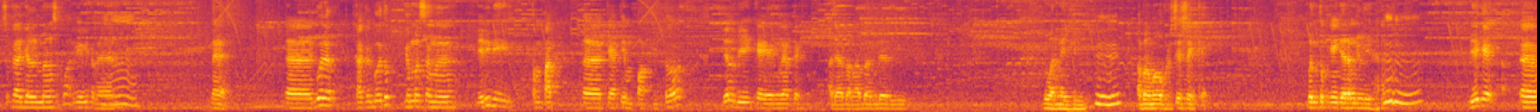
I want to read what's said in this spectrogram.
suka jalan bareng sekeluarga gitu kan Hmm. Nah, eh gue liat kakak gue tuh gemes sama jadi di tempat eh, kayak tim park gitu dia lebih kayak ngeliat yang ada abang-abang dari luar negeri Hmm. abang-abang overseas yang kayak bentuknya jarang dilihat Hmm. dia kayak eh,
